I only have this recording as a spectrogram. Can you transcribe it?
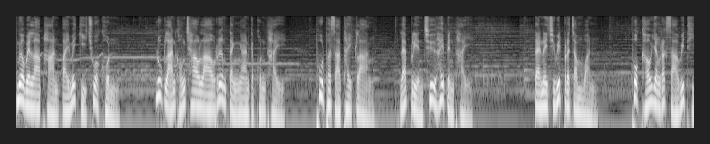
เมื่อเวลาผ่านไปไม่กี่ชั่วคน ลูกหลานของชาวลาวเริ่มแต่งงานกับคนไทย พูดภาษาไทยกลาง และเปลี่ยนชื่อให้เป็นไทย แต่ในชีวิตประจำวัน พวกเขายังรักษาวิถี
